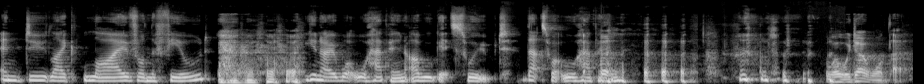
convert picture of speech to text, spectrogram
and do like live on the field, you know what will happen? I will get swooped. That's what will happen. Well, we don't want that.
